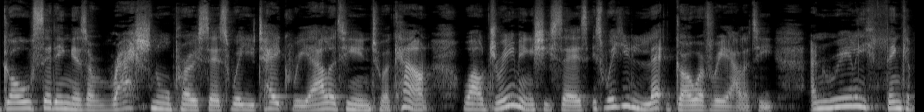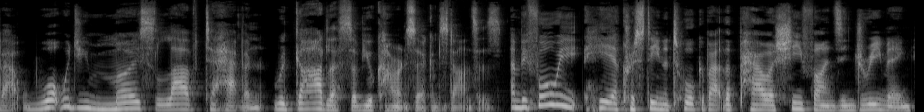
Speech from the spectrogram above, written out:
Goal setting is a rational process where you take reality into account, while dreaming, she says, is where you let go of reality and really think about what would you most love to happen, regardless of your current circumstances. And before we hear Kristina talk about the power she finds in dreaming,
